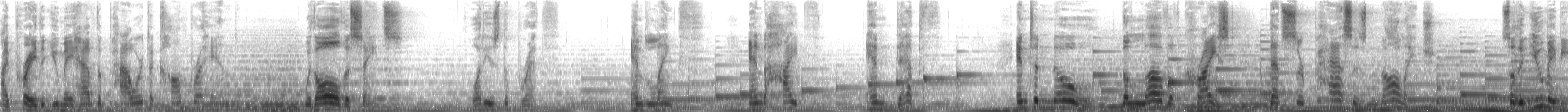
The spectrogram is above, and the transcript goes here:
I pray that you may have the power to comprehend with all the saints what is the breadth and length and height and depth, and to know the love of Christ that surpasses knowledge, so that you may be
